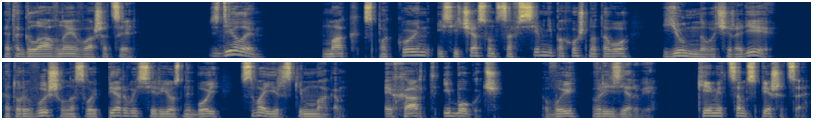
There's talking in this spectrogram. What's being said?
Это главная ваша цель. Сделаем. Маг спокоен, и сейчас он совсем не похож на того юного чародея, который вышел на свой первый серьезный бой с ваирским магом. Эхард и Богуч, вы в резерве. Кемицам спешится.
